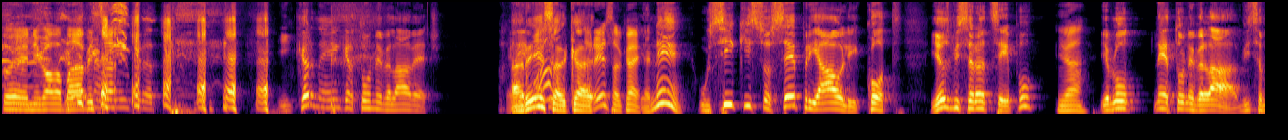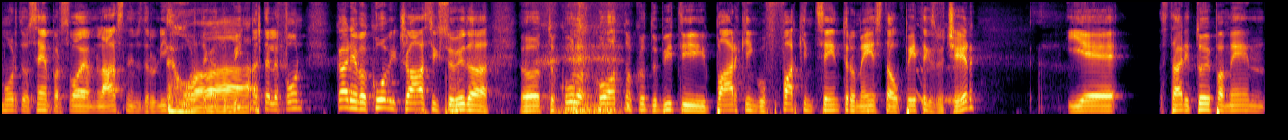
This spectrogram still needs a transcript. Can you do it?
to je njegova babica. In kar naenkrat to ne velja več. A res ali A kaj? Res ali kaj? Ja, ne, vsi, ki so se prijavili kot jaz bi se rad cepil, Ja. je bilo, ne, to ne velja, vi se morate vsem pri svojem lastnem zdravniku dobiti na telefon, kar je v COVID časih seveda uh, tako lahkotno, kot dobiti parking v fucking centru mesta v petek zvečer. Je, stari, to je pa meni.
